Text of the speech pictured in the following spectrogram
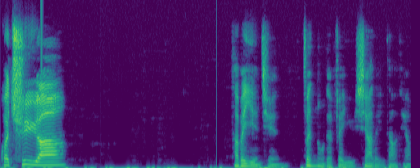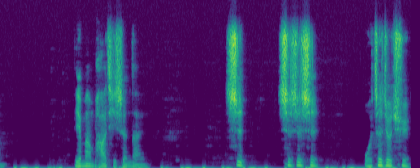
快去啊！”他被眼前愤怒的飞玉吓了一大跳，连忙爬起身来：“是，是，是，是，我这就去。”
